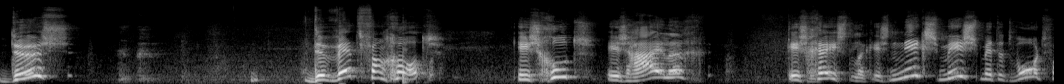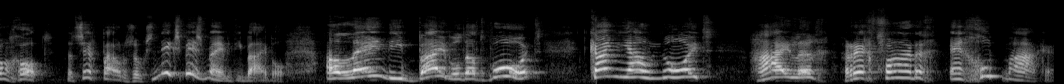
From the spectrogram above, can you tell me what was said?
Dus de wet van God is goed, is heilig, is geestelijk. Is niks mis met het woord van God. Dat zegt Paulus ook. Is niks mis mee met die Bijbel. Alleen die Bijbel, dat woord, kan jou nooit heilig, rechtvaardig en goed maken.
